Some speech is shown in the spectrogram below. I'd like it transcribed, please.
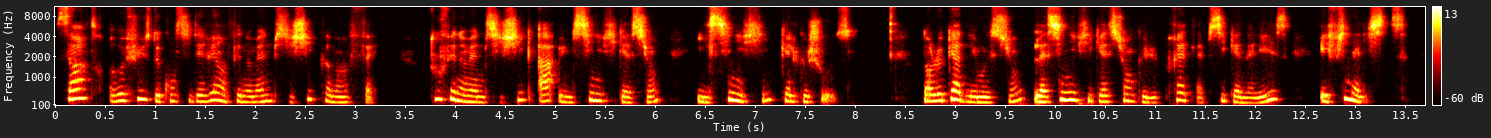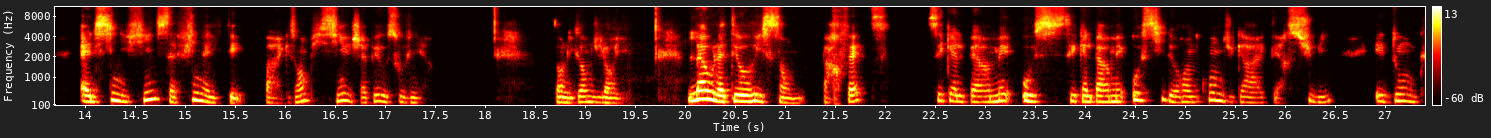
Sartre refuse de considérer un phénomène psychique comme un fait. Tout phénomène psychique a une signification, il signifie quelque chose. Dans le cas de l'émotion, la signification que lui prête la psychanalyse est finaliste. Elle signifie sa finalité, par exemple ici échapper au souvenir, dans l'exemple du laurier. Là où la théorie semble parfaite, c'est qu'elle permet, aussi de rendre compte du caractère subi et donc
